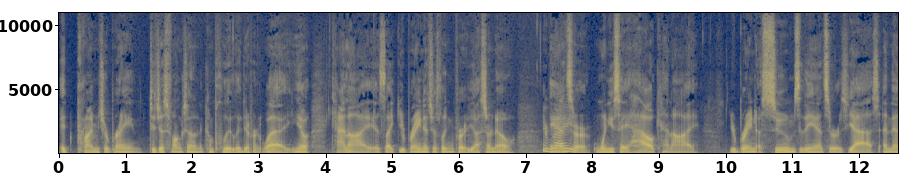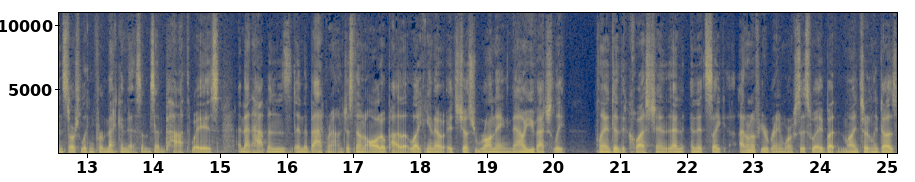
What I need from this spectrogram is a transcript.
it primes your brain to just function in a completely different way. You know, can I is like your brain is just looking for a yes or no right. answer. When you say how can I, your brain assumes the answer is yes and then starts looking for mechanisms and pathways. And that happens in the background, just on autopilot. Like, you know, it's just running. Now you've actually planted the question and, and it's like i don't know if your brain works this way but mine certainly does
